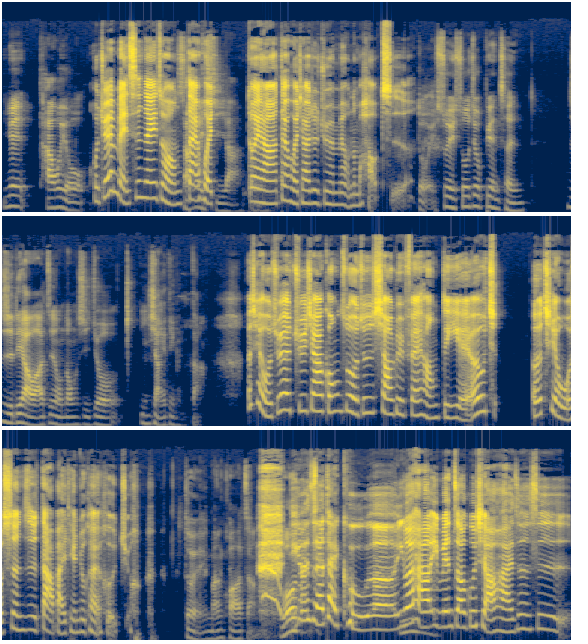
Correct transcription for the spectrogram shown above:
因为它会有我觉得每次那一种赏带回，啦，对啊，带回家就觉得没有那么好吃了。对，所以说就变成日料啊这种东西就影响一定很大。而且我觉得居家工作就是效率非常低耶，而且而且我甚至大白天就开始喝酒，对，蛮夸张的。因为实在太苦了，因为还要一边照顾小孩，真的是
